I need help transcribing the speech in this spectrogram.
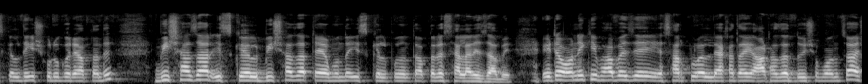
স্কেল থেকে শুরু করে আপনাদের বিশ হাজার স্কেল, বিশ হাজার টাকার মধ্যে স্কেল পর্যন্ত আপনাদের স্যালারি যাবে। এটা অনেকেই ভাবে যে সার্কুলার লেখা থাকে আট হাজার দুইশো পঞ্চাশ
